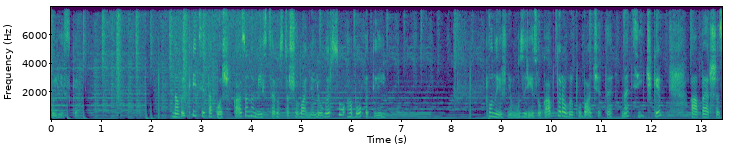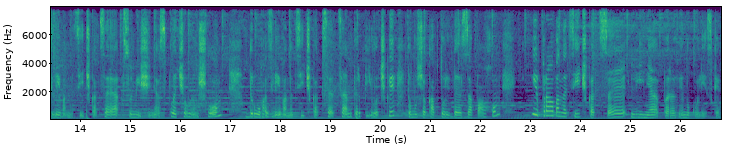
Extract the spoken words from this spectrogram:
куліски. На викрійці також вказано місце розташування люверсу або петлі. По нижньому зрізу каптора ви побачите націчки. А перша зліва націчка це суміщення з плечовим швом, друга зліва націчка це центр пілочки, тому що каптор йде з запахом. І права націчка це лінія перегину коліски.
